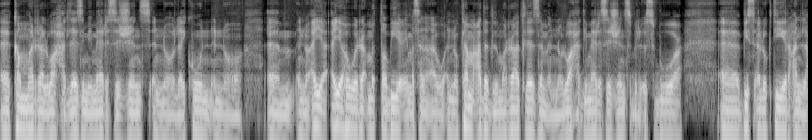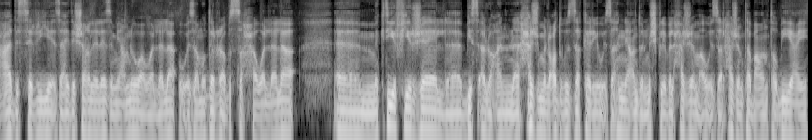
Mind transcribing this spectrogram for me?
أه، كم مرة الواحد لازم يمارس الجنس إنه ليكون إنه إنه أي أي هو الرقم الطبيعي مثلا أو إنه كم عدد المرات لازم إنه الواحد يمارس الجنس بالأسبوع. أه، بيسألوا كتير عن العادة السرية إذا هيدي الشغلة لازم يعملوها ولا لا وإذا مضرة بالصحة ولا لا. كتير في رجال أه، بيسألوا عن حجم العضو الذكري وإذا هن عندهم مشكلة بالحجم أو إذا الحجم تبعهم طبيعي.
